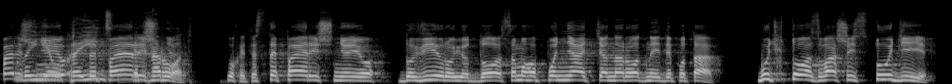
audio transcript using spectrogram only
коли є українці, як народ. Слухайте, з теперішньою довірою до самого поняття народний депутат. Будь-хто з вашої студії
